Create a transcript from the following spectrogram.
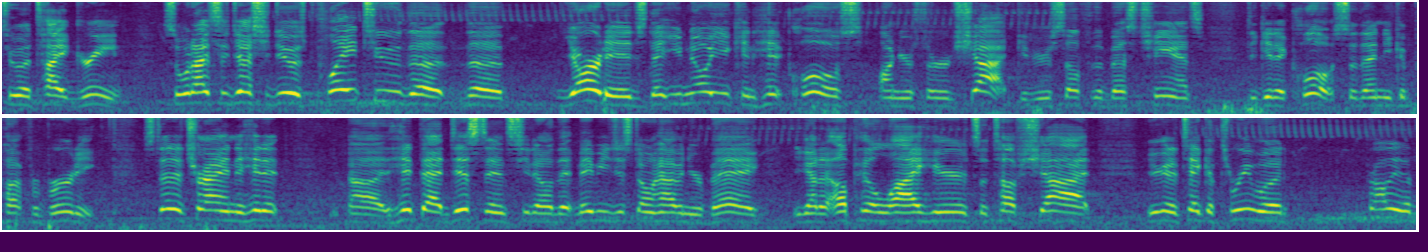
to a tight green. So what I suggest you do is play to the, the yardage that you know you can hit close on your third shot. Give yourself the best chance to get it close so then you can putt for birdie. Instead of trying to hit it uh, hit that distance, you know, that maybe you just don't have in your bag. You got an uphill lie here. It's a tough shot. You're going to take a three wood. Probably the,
